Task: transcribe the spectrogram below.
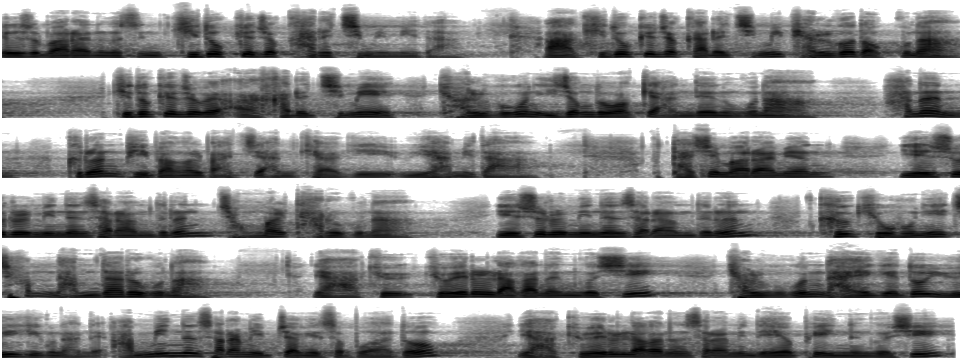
여기서 말하는 것은 기독교적 가르침입니다. 아, 기독교적 가르침이 별것 없구나. 기독교적 가르침이 결국은 이 정도밖에 안 되는구나 하는 그런 비방을 받지 않게 하기 위함이다. 다시 말하면 예수를 믿는 사람들은 정말 다르구나. 예수를 믿는 사람들은 그 교훈이 참 남다르구나. 야, 교, 회를 나가는 것이 결국은 나에게도 유익이구나. 안 믿는 사람 입장에서 보아도 야, 교회를 나가는 사람이 내 옆에 있는 것이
